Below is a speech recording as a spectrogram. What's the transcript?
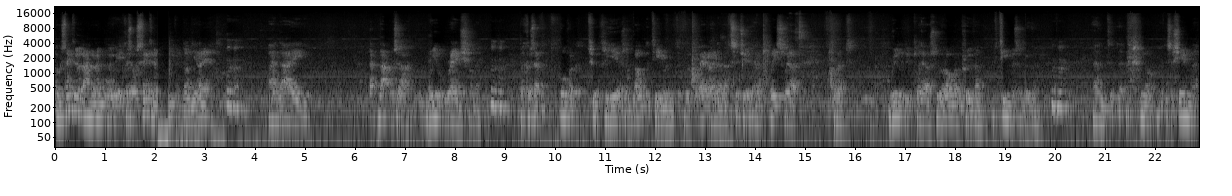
I was thinking about that around the way because I was thinking of leaving Dundee United Mm-hmm. and I that, that was a real wrench for me Mm-hmm. because I've, over the two or three years I've built the team and we've got everything in a situation in a place where we had really good players who were all improving the team was improving Mm-hmm. and you know it's a shame that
